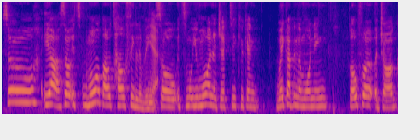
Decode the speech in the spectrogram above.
So yeah, so it's more about healthy living. Yeah. So it's more you're more energetic. You can wake up in the morning, go for a jog.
